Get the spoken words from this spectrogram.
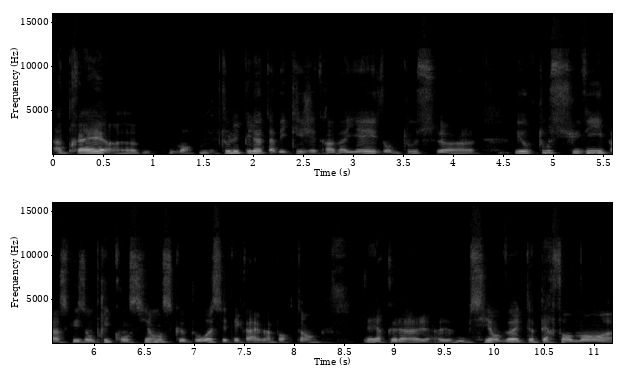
après, euh, bon, tous les pilotes avec qui j'ai travaillé, ils ont tous, euh, ils ont tous suivi parce qu'ils ont pris conscience que pour eux, c'était quand même important. C'est-à-dire que si on veut être performant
